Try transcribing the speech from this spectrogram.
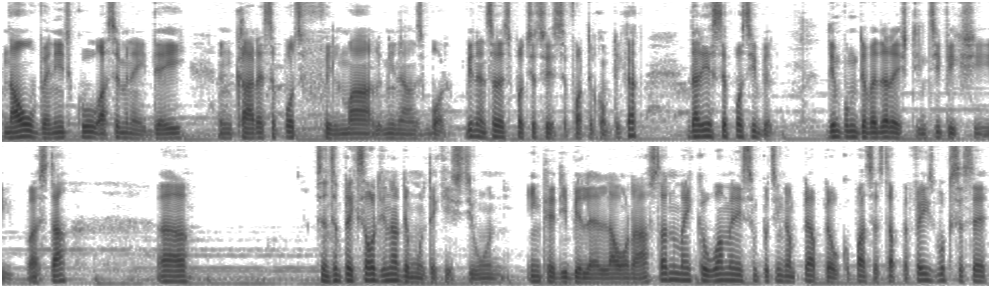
n-au venit cu asemenea idei în care să poți filma lumina în zbor. Bineînțeles, procesul este foarte complicat, dar este posibil. Din punct de vedere științific și ăsta, uh, se întâmplă extraordinar de multe chestiuni incredibile la ora asta, numai că oamenii sunt puțin cam prea preocupați să stea pe Facebook, să se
